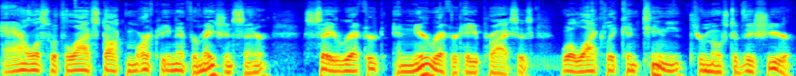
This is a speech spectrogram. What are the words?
analysts with the Livestock Marketing Information Center say record and near record hay prices will likely continue through most of this year.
